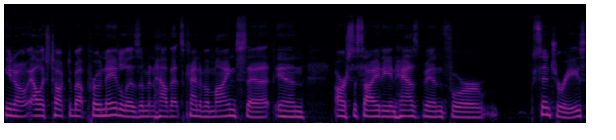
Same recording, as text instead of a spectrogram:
you know, Alex talked about pronatalism and how that's kind of a mindset in our society and has been for centuries.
